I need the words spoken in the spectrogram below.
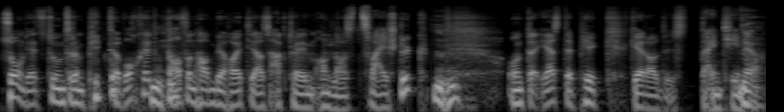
So, und jetzt zu unserem Pick der Woche. Mhm. Davon haben wir heute aus aktuellem Anlass zwei Stück. Mhm. Und der erste Pick, Gerald, ist dein Thema. Ja.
